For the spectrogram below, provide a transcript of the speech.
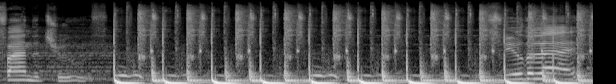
find the truth. Feel the light.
